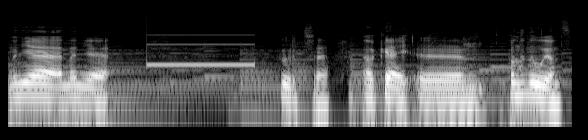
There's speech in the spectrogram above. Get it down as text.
No nie, no nie. Kurczę. Okej, kontynuując.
